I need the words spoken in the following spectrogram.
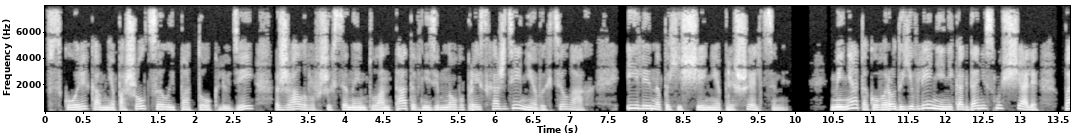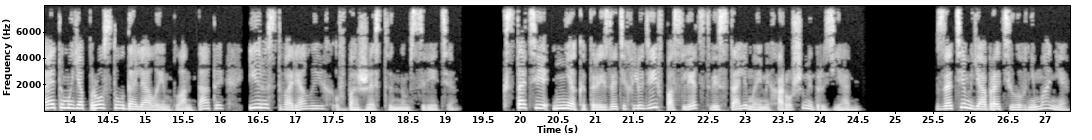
Вскоре ко мне пошел целый поток людей, жаловавшихся на имплантаты внеземного происхождения в их телах или на похищение пришельцами. Меня такого рода явления никогда не смущали, поэтому я просто удаляла имплантаты и растворяла их в божественном свете. Кстати, некоторые из этих людей впоследствии стали моими хорошими друзьями. Затем я обратила внимание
